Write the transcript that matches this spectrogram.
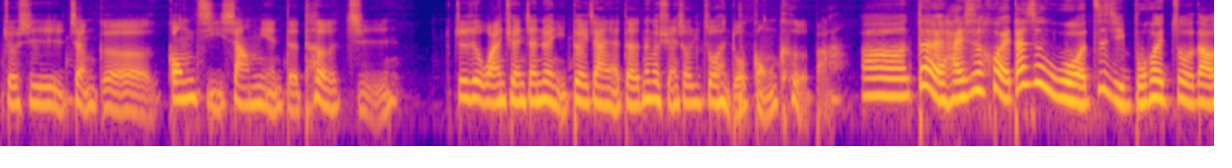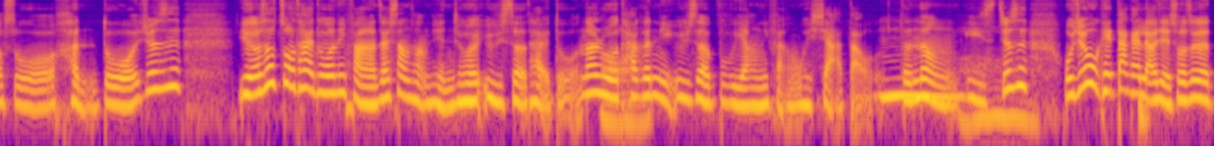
就是整个攻击上面的特质。就是完全针对你对战的那个选手去做很多功课吧。嗯，对，还是会，但是我自己不会做到说很多。就是有的时候做太多，你反而在上场前就会预设太多。那如果他跟你预设不一样，你反而会吓到的那种意思。就是我觉得我可以大概了解说，这个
